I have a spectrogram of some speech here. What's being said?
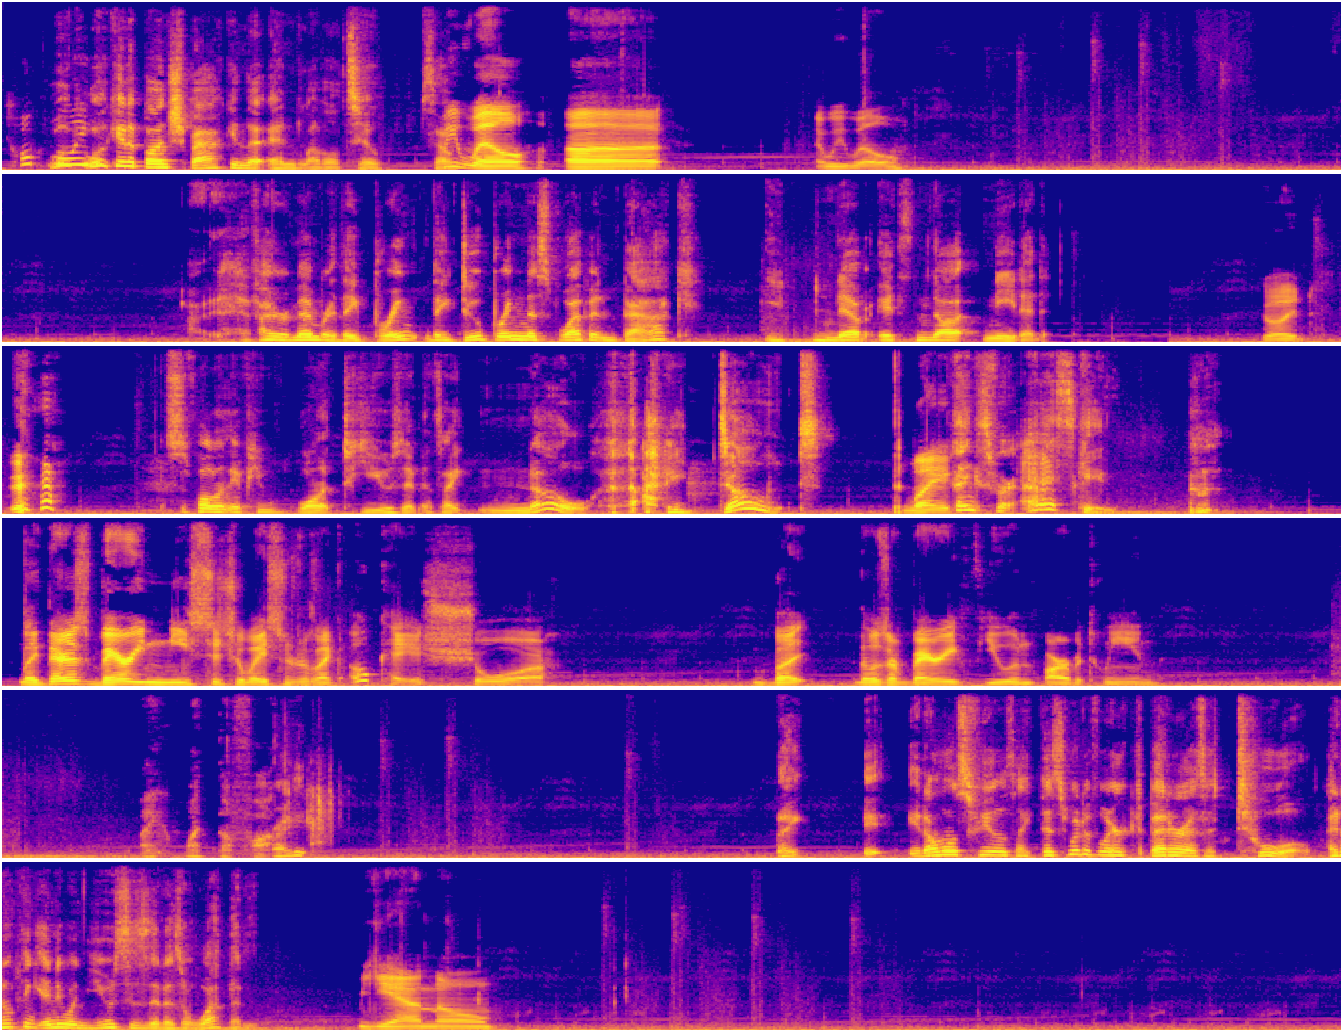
We'll, Hopefully we'll get a bunch back in the end level too. So we will. Uh we will. if I remember, they bring they do bring this weapon back. You never. It's not needed. Good. This is falling if you want to use it. It's like no, I don't. like Thanks for asking. like there's very niche situations where it's like, okay, sure. But those are very few and far between. Like what the fuck? right? Like, it, it almost feels like this would have worked better as a tool. I don't think anyone uses it as a weapon. Yeah, no.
